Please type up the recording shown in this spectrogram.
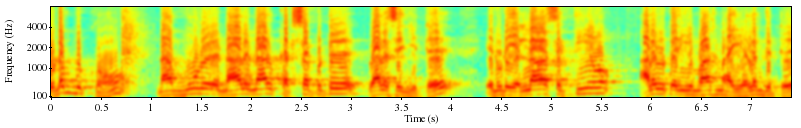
உடம்புக்கும் நான் மூணு நாலு நாள் கஷ்டப்பட்டு வேலை செஞ்சுட்டு என்னுடைய எல்லா சக்தியும் அளவுக்கு அதிகமாக நான் இழந்துட்டு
